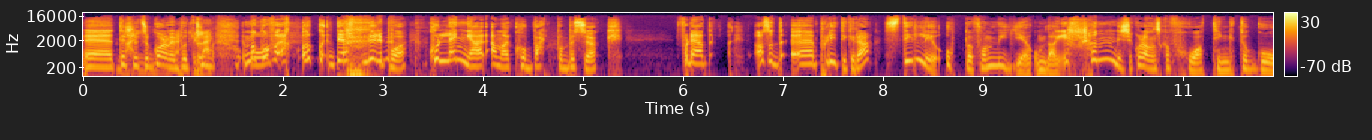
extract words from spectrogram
Eh, til slutt så går de på tom... Men hvorfor, det lurer jeg på. Hvor lenge har NRK vært på besøk? Fordi at, altså, eh, Politikere stiller jo oppe for mye om dagen. Jeg skjønner ikke hvordan de skal få ting til å gå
